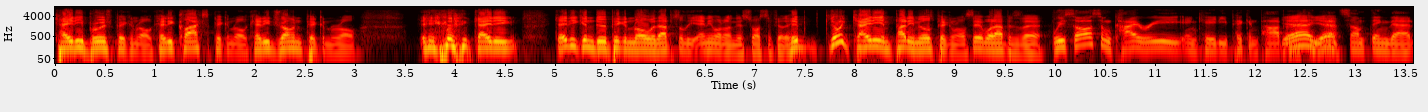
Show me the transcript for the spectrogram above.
KD Bruce pick and roll, KD Clax pick and roll, KD Drummond pick and roll. KD, KD can do pick and roll with absolutely anyone on this roster field. Do it, KD and Patty Mills pick and roll. See what happens there. We saw some Kyrie and KD pick and pop. And Yeah, I think yeah. that's something that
